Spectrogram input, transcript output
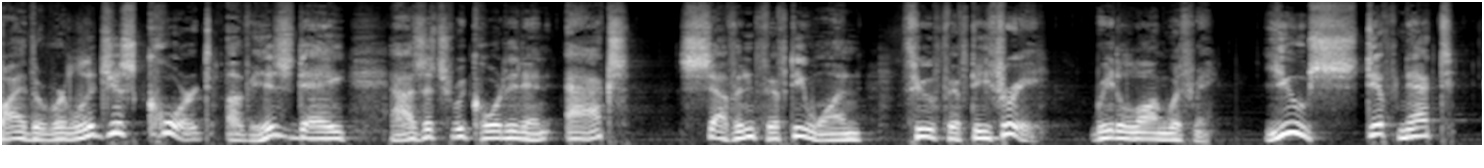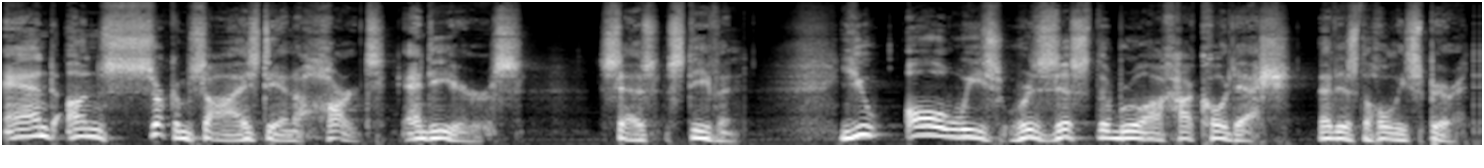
by the religious court of his day, as it's recorded in Acts 7:51 through 53. Read along with me. You stiff-necked and uncircumcised in heart and ears, says Stephen. You always resist the Ruach HaKodesh, that is the Holy Spirit.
